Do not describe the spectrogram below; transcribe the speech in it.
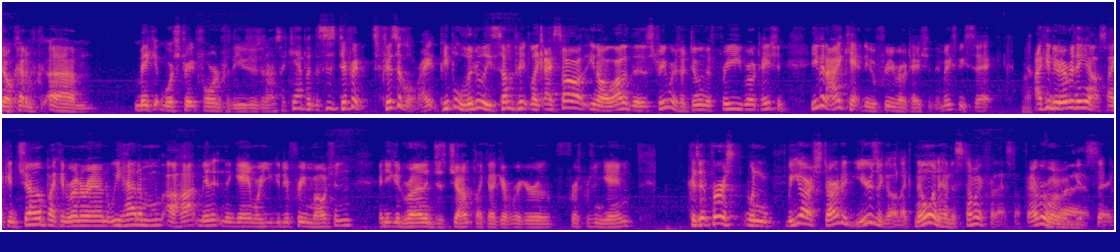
know, kind of um, make it more straightforward for the users. And I was like, yeah, but this is different. It's physical, right? People literally, some people, like I saw, you know, a lot of the streamers are doing the free rotation. Even I can't do free rotation. It makes me sick. I can do everything else. I can jump. I can run around. We had a, a hot minute in the game where you could do free motion and you could run and just jump like like a regular first person game. because at first when VR started years ago, like no one had the stomach for that stuff. Everyone would get sick,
